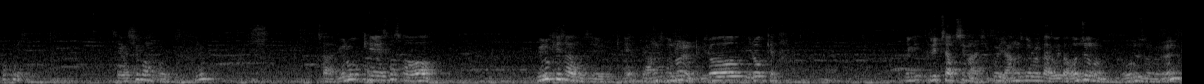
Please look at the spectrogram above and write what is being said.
거꾸로 잡아요 제가 시범 보여드릴게요. 자 이렇게 서서 이렇게 잡으세요 이렇게. 양손을 이러, 이렇게 다. 여기 그립 잡지 마시고 양손을 다 여기다 얹어놓습니다 오른손을.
